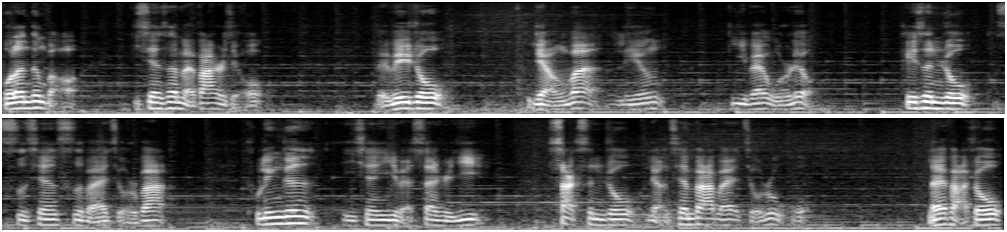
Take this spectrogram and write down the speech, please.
勃兰登堡一千三百八十九，北威州两万零一百五十六，黑森州四千四百九十八，图林根一千一百三十一，萨克森州两千八百九十五，莱法州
